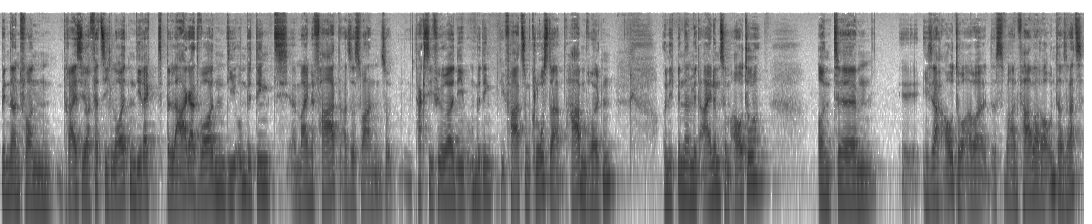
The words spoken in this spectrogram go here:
bin dann von 30 oder 40 Leuten direkt belagert worden, die unbedingt äh, meine Fahrt, also es waren so Taxiführer, die unbedingt die Fahrt zum Kloster haben wollten. Und ich bin dann mit einem zum Auto und ähm, ich sage Auto, aber das war ein fahrbarer Untersatz.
